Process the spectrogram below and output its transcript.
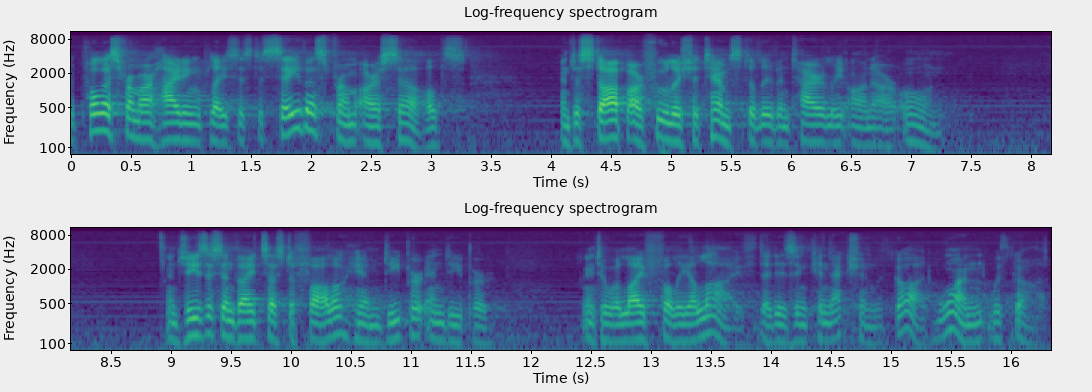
to pull us from our hiding places, to save us from ourselves, and to stop our foolish attempts to live entirely on our own. And Jesus invites us to follow him deeper and deeper into a life fully alive that is in connection with God, one with God.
